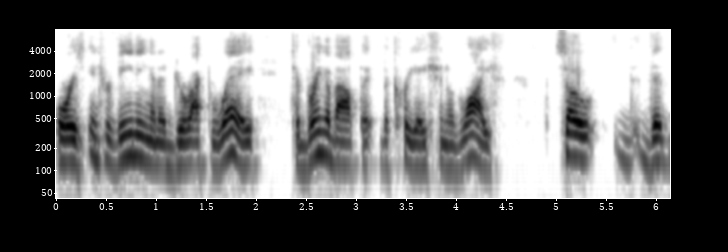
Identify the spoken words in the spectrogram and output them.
or is intervening in a direct way to bring about the, the creation of life. So the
